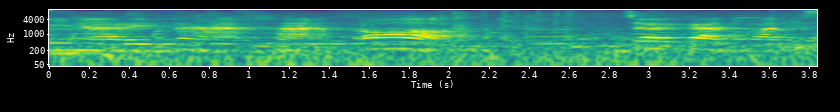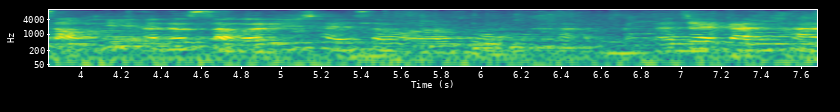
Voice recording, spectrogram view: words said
มีนารินาค่ะ ก็ เจอกันวันที่สองที่อนุสาวรีย์ชัยสมรภูมิค่ะ แล้วเจอกันค่ะ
